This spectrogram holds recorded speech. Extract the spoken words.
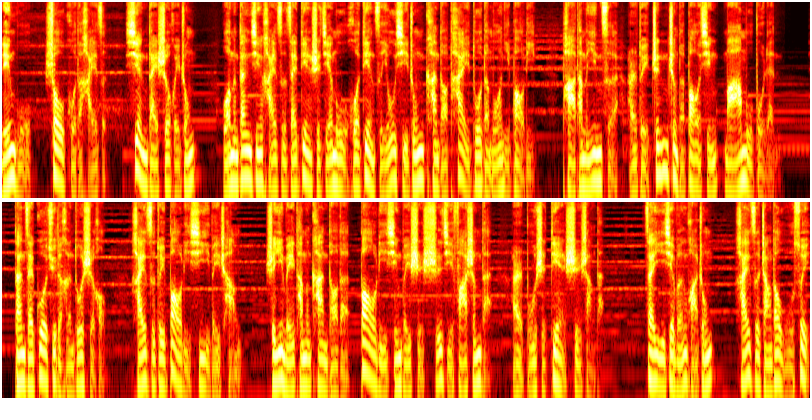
零五受苦的孩子。现代社会中，我们担心孩子在电视节目或电子游戏中看到太多的模拟暴力，怕他们因此而对真正的暴行麻木不仁。但在过去的很多时候，孩子对暴力习以为常，是因为他们看到的暴力行为是实际发生的，而不是电视上的。在一些文化中，孩子长到五岁、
